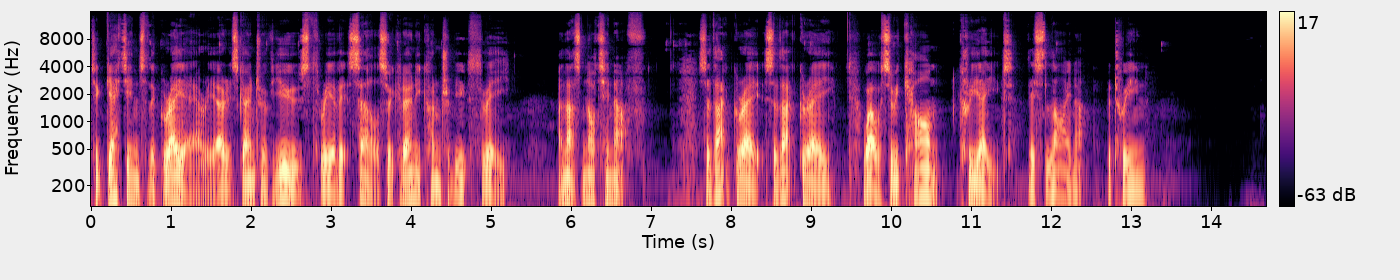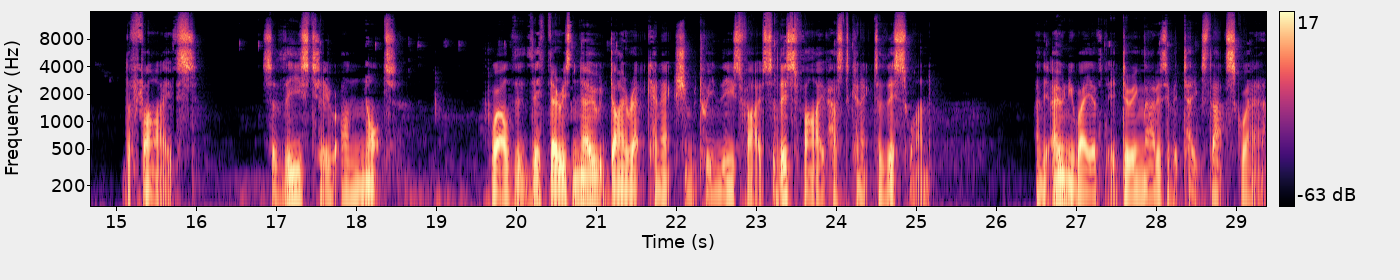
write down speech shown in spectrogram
to get into the grey area, it's going to have used three of its cells. So it could only contribute three. And that's not enough. So that grey, so that grey, well, so we can't create this lineup between the fives. So these two are not, well, th th there is no direct connection between these fives. So this five has to connect to this one. And the only way of doing that is if it takes that square,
